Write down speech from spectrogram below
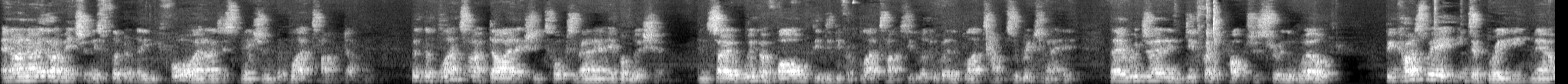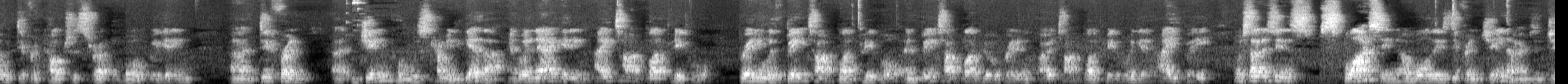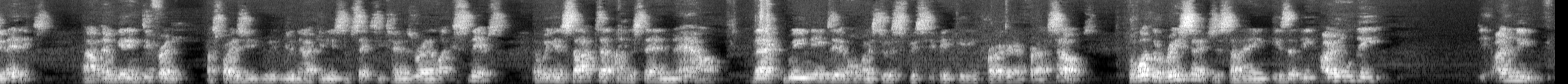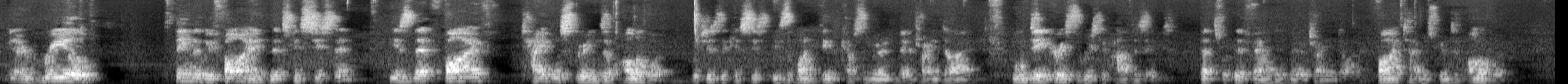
And I know that I mentioned this flippantly before, and I just mentioned the blood type diet. But the blood type diet actually talks about our evolution. And so we've evolved into different blood types. If You look at where the blood types originated, they originated in different cultures through the world. Because we're interbreeding now with different cultures throughout the world, we're getting uh, different uh, gene pools coming together, and we're now getting A type blood people breeding with B type blood people, and B type blood people breeding with O type blood people. We're getting A, B, and we're starting to see this splicing of all these different genomes and genetics, um, and we're getting different. I suppose you, you now can use some sexy terms around it like SNPs, and we can start to understand now that we need to almost do a specific eating program for ourselves. But what the research is saying is that the only, the only you know real thing that we find that's consistent is that five tablespoons of olive oil, which is the consist is the one thing that comes from the Mediterranean diet, will decrease the risk of heart disease. That's what they've found in the Mediterranean diet. Five tablespoons of olive oil.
